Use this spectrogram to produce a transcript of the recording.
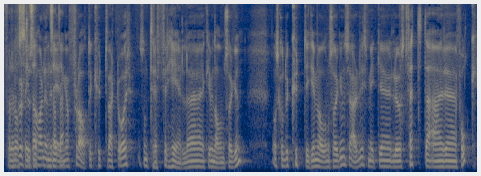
For det oss første så har denne regjeringa flate kutt hvert år som treffer hele kriminalomsorgen. Og skal du kutte i kriminalomsorgen, så er det liksom ikke løst fett, det er eh, folk.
